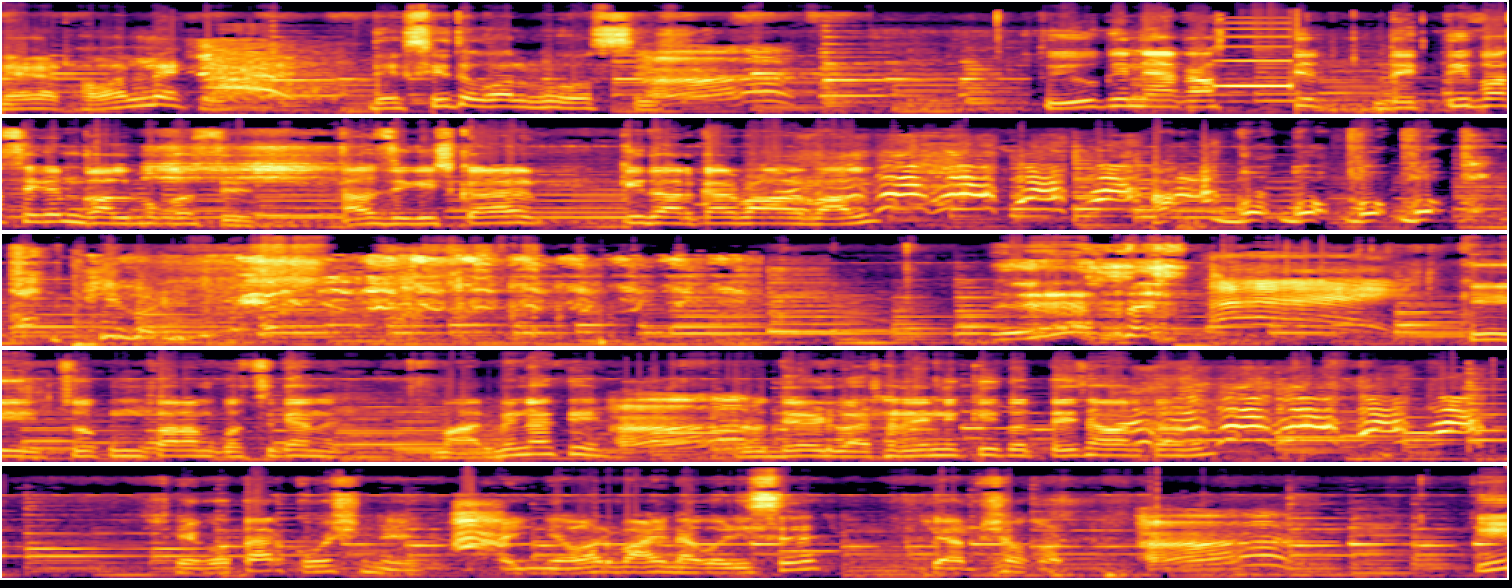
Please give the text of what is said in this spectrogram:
নেগা ঠাবার লেখে দেখছি তো গল্প করছিস। তুইও কি না কাজ দেখতেই পাচ্ছি কেন গল্প করছিস। তাও জিজ্ঞেস করার কি দরকার বাড়ার বাল। আ, গো গো গো গো। কি চোখ মুখ আরাম করছিস কেন? মারবি নাকি? রোদের ব্যাটারি নিয়ে কি করতেইস আমার কাছে? সে কথা আর কোষ নেই এই নেওয়ার বায়না করিছে ব্যবসা কর। কি?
